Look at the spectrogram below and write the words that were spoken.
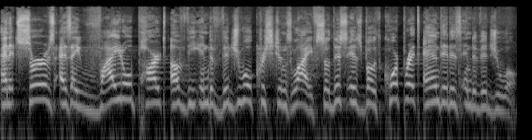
and it serves as a vital part of the individual Christian's life. So this is both corporate and it is individual.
